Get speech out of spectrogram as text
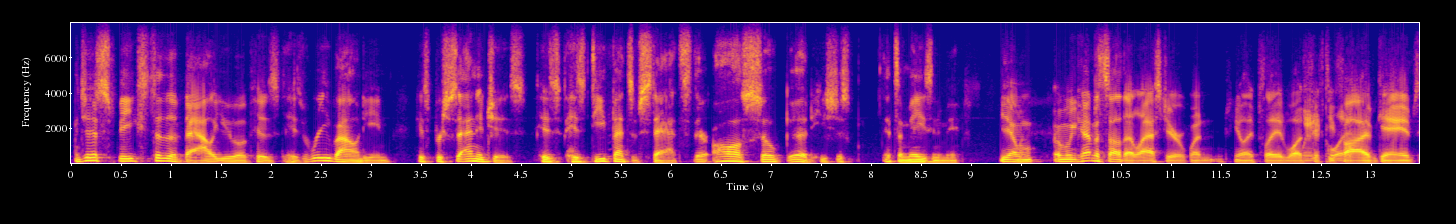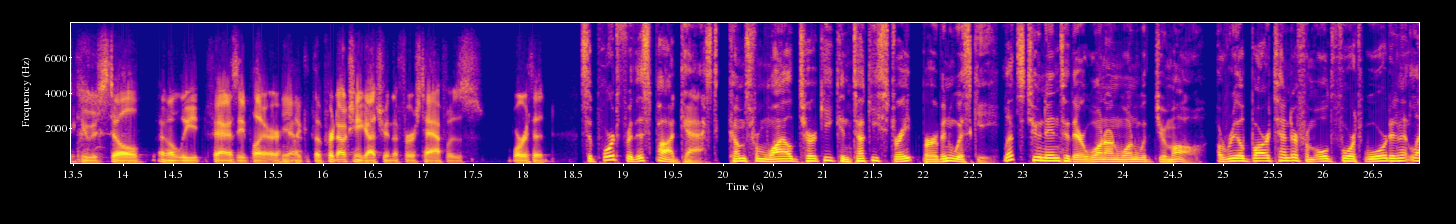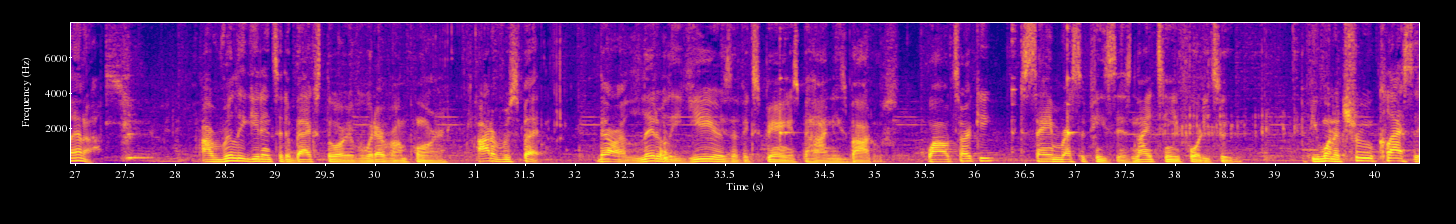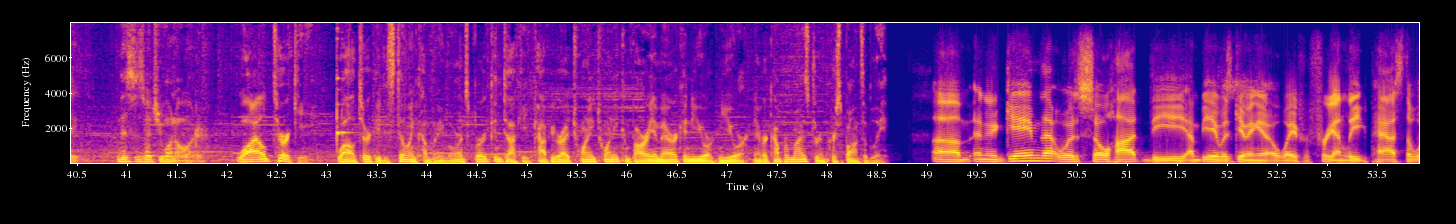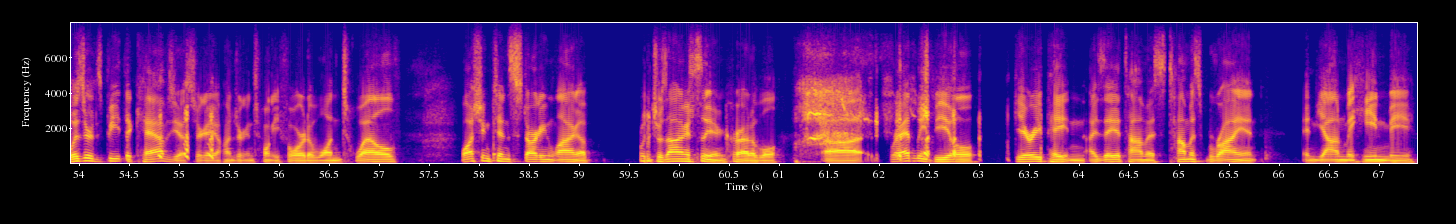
it just speaks to the value of his his rebounding, his percentages, his his defensive stats. They're all so good. He's just it's amazing to me. Yeah, and we kind of saw that last year when he only played what When he 55 games and he was still an elite fantasy player. Yeah. Like the production he got you in the first half was worth it. Support for this podcast comes from Wild Turkey Kentucky Straight Bourbon Whiskey. Let's tune in to their one on one with Jamal, a real bartender from Old Fourth Ward in Atlanta. I really get into the backstory of whatever I'm pouring, out of respect. There are literally years of experience behind these bottles. Wild Turkey, same recipe since 1942. If you want a true classic, this is what you want to order. Wild Turkey. Wild Turkey Distilling Company, Lawrenceburg, Kentucky. Copyright 2020, Campari American, New York, New York. Never compromise, drink responsibly. Um, and a game that was so hot, the NBA was giving it away for free on League Pass. The Wizards beat the Cavs yesterday, 124 to 112. Washington's starting lineup, which was honestly incredible. Uh, Bradley Beal, Gary Payton, Isaiah Thomas, Thomas Bryant, and Ian Mahinmi.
